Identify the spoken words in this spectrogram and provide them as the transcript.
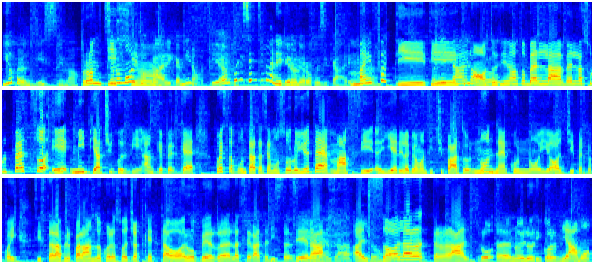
Io prontissima. Prontissima. Sono molto carica, mi noti? È un po' di settimane che non ero così carica. Ma infatti ti, ti noto, ti noto bella, bella sul pezzo e mi piaci così, anche perché questa puntata siamo solo io e te, Massi eh, ieri l'abbiamo anticipato, non è con noi oggi perché poi si starà preparando con la sua giacchetta oro per la serata di Di stasera, stasera, esatto. al Solar, tra l'altro eh, noi lo ricordiamo.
